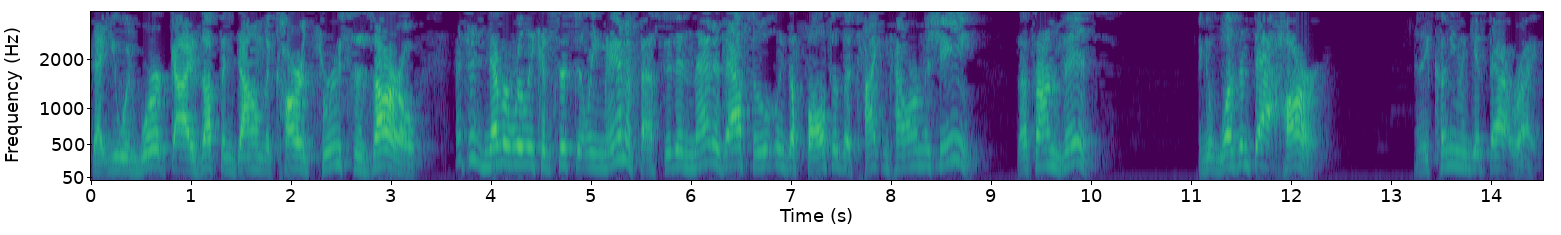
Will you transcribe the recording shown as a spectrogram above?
that you would work guys up and down the card through Cesaro. That's just never really consistently manifested, and that is absolutely the fault of the Titan Tower machine. That's on Vince. Like it wasn't that hard. And they couldn't even get that right.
